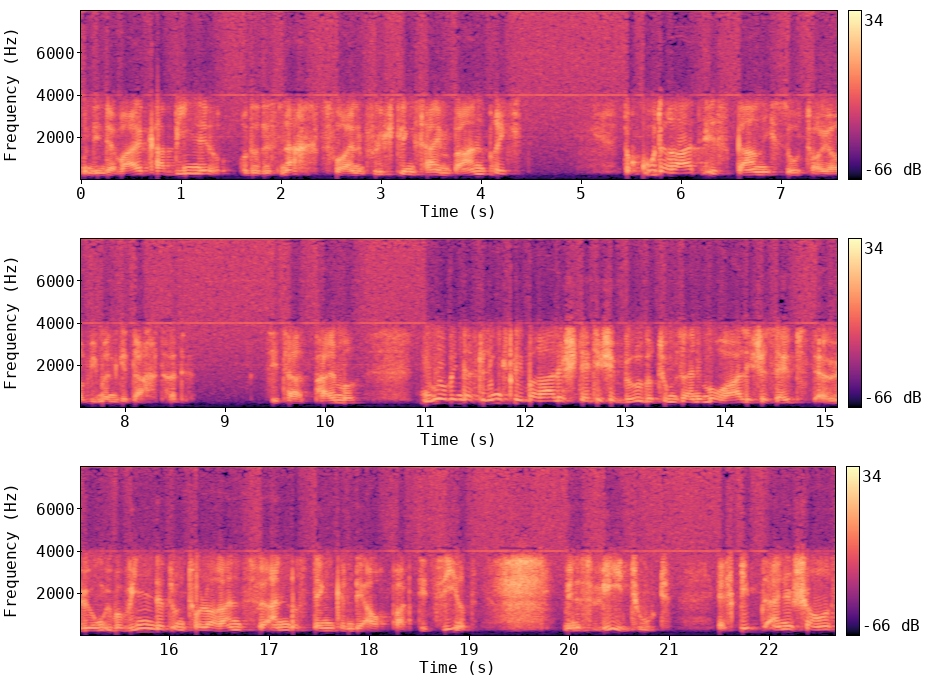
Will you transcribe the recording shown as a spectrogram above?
und in der Wahlkabine oder des Nachts vor einem Flüchtlingsheim Bahn bricht? Doch guter Rat ist gar nicht so teuer, wie man gedacht hatte. Zitat Palmer. Nur wenn das linksliberale städtische Bürgertum seine moralische Selbsterhöhung überwindet und Toleranz für Andersdenkende auch praktiziert, wenn es weh tut. Es gibt eine Chance,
